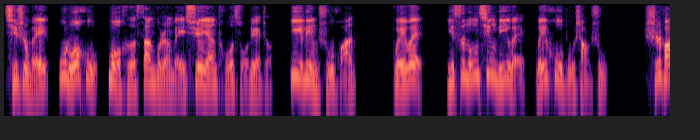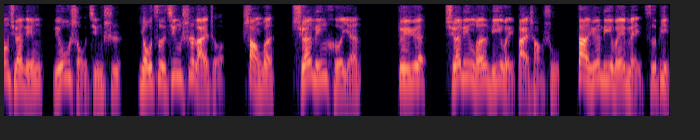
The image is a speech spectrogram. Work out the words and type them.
其事为乌罗户、漠河三部人为薛延陀所掠者，亦令赎还。癸未，以司农卿李伟为户部尚书。时房玄龄留守京师，有自京师来者，上问玄龄何言？对曰：玄龄闻李伟拜尚书，但云李伟每资病。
